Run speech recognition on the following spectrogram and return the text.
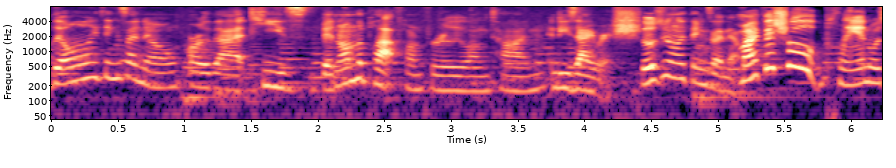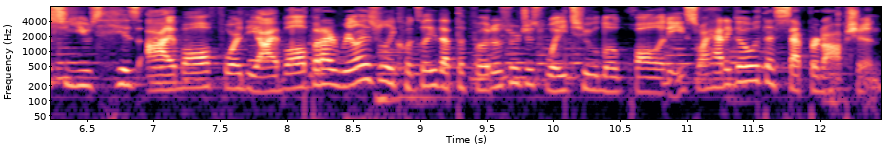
The only things I know are that he's been on the platform for a really long time and he's Irish. Those are the only things I know. My official plan was to use his eyeball for the eyeball, but I realized really quickly that the photos were just way too low quality, so I had to go with a separate option.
